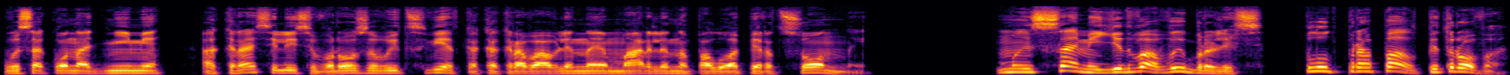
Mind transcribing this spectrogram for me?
высоко над ними окрасились в розовый цвет, как окровавленная марля на полу операционной. «Мы сами едва выбрались. Плут пропал, Петрова».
